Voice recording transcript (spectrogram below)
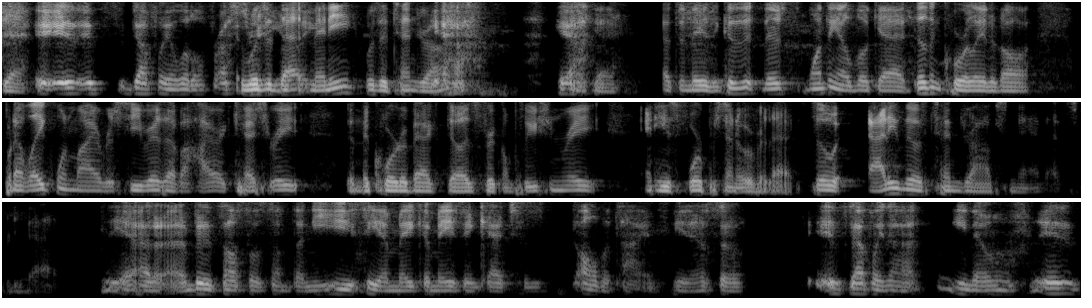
yeah. it, it's definitely a little frustrating. Was it that like- many? Was it ten drops? Yeah, yeah, Okay, that's amazing. Because there's one thing I look at it doesn't correlate at all, but I like when my receivers have a higher catch rate than the quarterback does for completion rate, and he's four percent over that. So adding those ten drops, man, that's pretty bad. yeah. I don't know, but it's also something you, you see him make amazing catches all the time. You know, so it's definitely not. You know, it,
